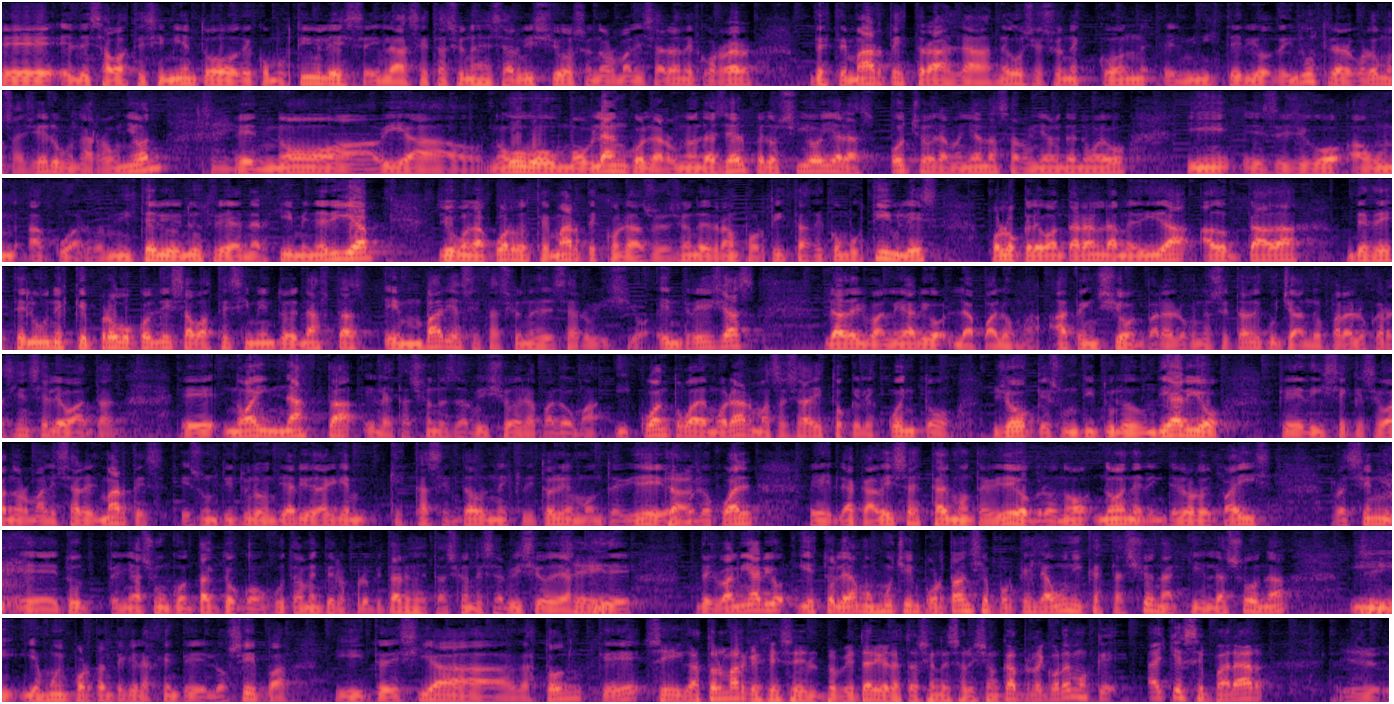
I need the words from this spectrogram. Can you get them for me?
Eh, el desabastecimiento de combustibles en las estaciones de servicio se normalizará en el correr de este martes tras las negociaciones con el Ministerio de Industria. Recordemos, ayer hubo una reunión, Sí. eh, no había, no hubo humo blanco en la reunión de ayer, pero sí hoy a las 8 de la mañana se reunieron de nuevo y eh, se llegó a un acuerdo. El Ministerio de Industria, Energía y Minería llegó a un acuerdo este martes con la Asociación de Transportistas de Combustibles, por lo que levantarán la medida adoptada desde este lunes que provocó el desabastecimiento de naftas en varias estaciones de servicio, entre ellas la del balneario La Paloma. Atención, para los que nos están escuchando, para los que recién se levantan, eh, no hay nafta en la estación de servicio de La Paloma. ¿Y cuánto va a demorar? Más allá de esto que les cuento yo, que es un título de un diario que dice que se va a normalizar el martes, es un título de un diario de alguien que está sentado en un escritorio en Montevideo, Claro. con lo cual eh, la cabeza está en Montevideo, pero no, no en el interior del país. Recién eh, tú tenías un contacto con justamente los propietarios de estación de servicio de Sí. aquí de, del balneario y esto le damos mucha importancia porque es la única estación aquí en la zona y, Sí. y es muy importante que la gente lo sepa. Y te decía Gastón que Sí, Gastón Márquez, que es el propietario de la estación de servicio ANCAP. Recordemos que hay que separar,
